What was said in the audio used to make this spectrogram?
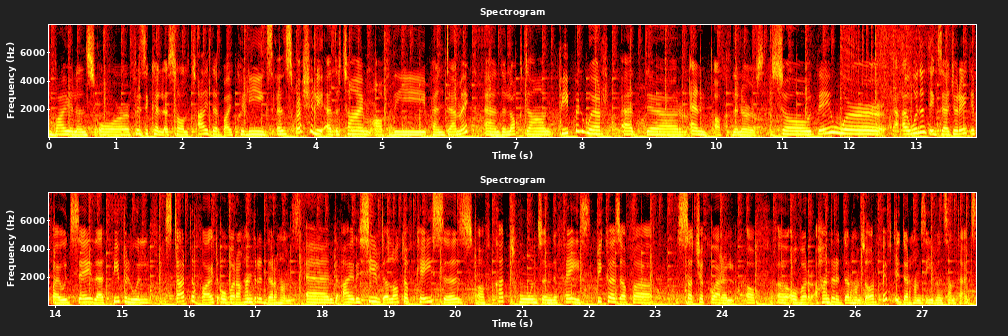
violence or physical assault, either by colleagues, and especially at the time of the pandemic and the lockdown, people were at their end of the nerves. So they were, I wouldn't exaggerate if I would say that people will start a fight over 100 dirhams. And I received a lot of cases of cut wounds in the face because of uh, such a quarrel of uh, over 100 dirhams or 50 dirhams even sometimes.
